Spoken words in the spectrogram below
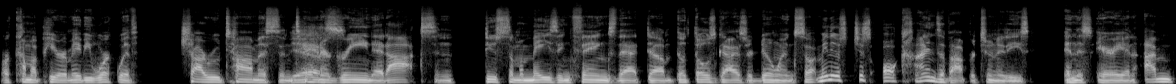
or come up here and maybe work with Charu Thomas and Tanner Green at Ox and do some amazing things that um, th- those guys are doing. So I mean, there's just all kinds of opportunities in this area, and I'm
